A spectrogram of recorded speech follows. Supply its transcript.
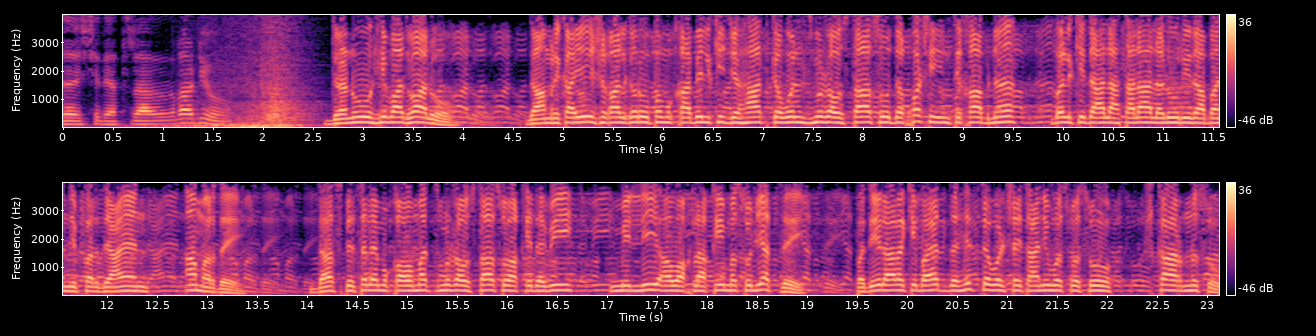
د شریعت غږ رادیو درنو هیوادوالو د امریکایي اشغالګرو په مقابل کې جهاد کول زموږ او تاسو د خوښي انتخاب نه بلکې د الله تعالی له لوري را باندې فرض عین امر دی دا سپېڅلی مقاومت زموږ او تاسو عقیدوي ملي او اخلاقی مسولیت دی په دې لار کې باید د هیڅ ډول شیطانی وسوسو ښکار نسو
